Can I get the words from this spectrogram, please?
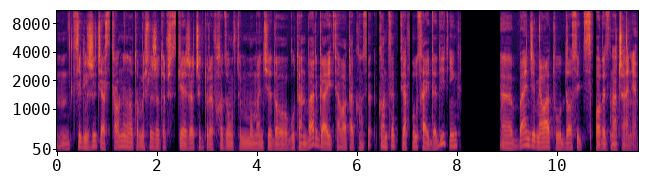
mm, cykl życia strony, no to myślę, że te wszystkie rzeczy, które wchodzą w tym momencie do Gutenberga i cała ta koncepcja full site editing e, będzie miała tu dosyć spore znaczenie.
